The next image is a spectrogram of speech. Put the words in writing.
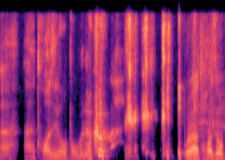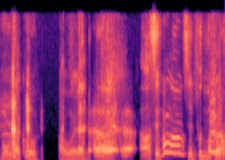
Ah, un 3-0 pour Monaco. Voilà, 3-0 pour Monaco. Ah ouais. Ah euh, ah, c'est bon, hein, c'est le football. cote-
